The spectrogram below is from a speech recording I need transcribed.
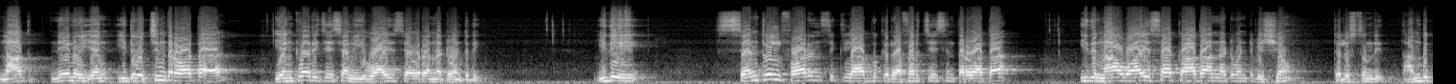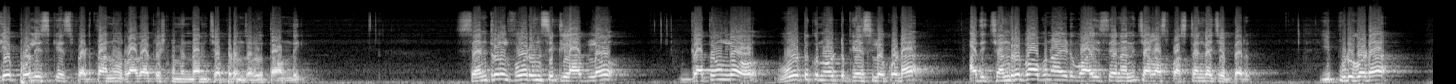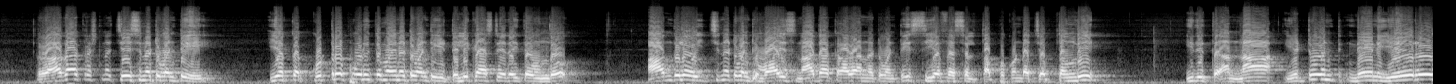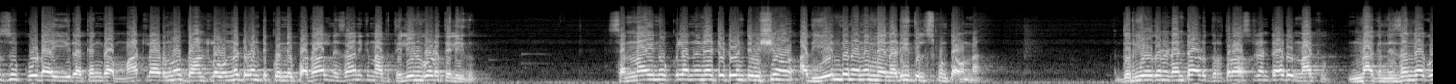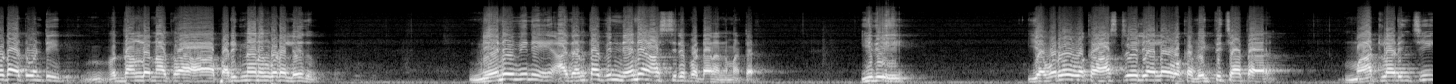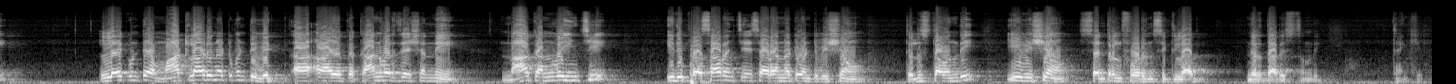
నాకు నేను ఎం- ఇది వచ్చిన తర్వాత ఎంక్వైరీ చేశాను ఈ వాయిస్ ఎవరు అన్నటువంటిది. ఇది సెంట్రల్ ఫారెన్సిక్ ల్యాబ్కి రెఫర్ చేసిన తర్వాత ఇది నా వాయిసా కాదా అన్నటువంటి విషయం తెలుస్తుంది. అందుకే పోలీస్ కేసు పెడతాను రాధాకృష్ణ మీద అని చెప్పడం జరుగుతూ ఉంది. సెంట్రల్ ఫోరెన్సిక్ ల్యాబ్లో గతంలో ఓటుకు నోటు కేసులో కూడా అది చంద్రబాబు నాయుడు వాయిసేనని చాలా స్పష్టంగా చెప్పారు. ఇప్పుడు కూడా రాధాకృష్ణ చేసినటువంటి ఈ యొక్క కుట్రపూరితమైనటువంటి టెలికాస్ట్ ఏదైతే ఉందో అందులో ఇచ్చినటువంటి వాయిస్ నాదా కాదా అన్నటువంటి సిఎఫ్ఎస్ఎల్ తప్పకుండా చెప్తుంది. ఇది త- నా ఎటువంటి నేను ఏ రోజు కూడా ఈ రకంగా మాట్లాడను. దాంట్లో ఉన్నటువంటి కొన్ని పదాలు నిజానికి నాకు తెలియని కూడా తెలియదు సన్నాయి నొక్కులను అనేటటువంటి విషయం అది ఏందనని నేను అడిగి తెలుసుకుంటా ఉన్నా. దుర్యోధనుడు అంటాడు ధృతరాష్ట్రుడు అంటాడు నాకు నాకు నిజంగా కూడా అటువంటి దానిలో నాకు ఆ పరిజ్ఞానం కూడా లేదు. నేనే విని అదంతా విని నేనే ఆశ్చర్యపడ్డానన్నమాట. ఇది ఎవరో ఒక ఆస్ట్రేలియాలో ఒక వ్యక్తి చేత మాట్లాడించి లేకుంటే మాట్లాడినటువంటి వ్యక్తి ఆ- ఆ యొక్క కాన్వర్జేషన్ని నాకు అన్వయించి ఇది ప్రసారం చేశారన్నటువంటి విషయం తెలుస్తూ ఉంది. ఈ విషయం సెంట్రల్ ఫోరెన్సిక్ ల్యాబ్ నిర్ధారిస్తుంది. Thank you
